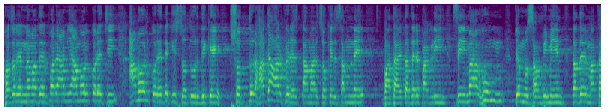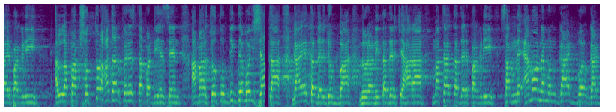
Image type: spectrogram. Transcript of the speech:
ফজরের নামাজের পরে আমি আমল করেছি। আমল করে দেখি চতুর্দিকে সত্তর হাজার ফেরেস্তা আমার চোখের সামনে, মাথায় তাদের পাগড়ি সীমা হুম কে মুসাফিমিন তাদের মাথায় পাগড়ি আল্লাহ পাক সত্তর হাজার ফেরেস্তা পাঠিয়েছেন। আমার চতুর্দিক দিয়ে বৈশাখা গায়ে তাদের জুব্বা, নুরানি তাদের চেহারা, মাথায় তাদের পাগড়ি, সামনে এমন এমন গার্ড গার্ড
